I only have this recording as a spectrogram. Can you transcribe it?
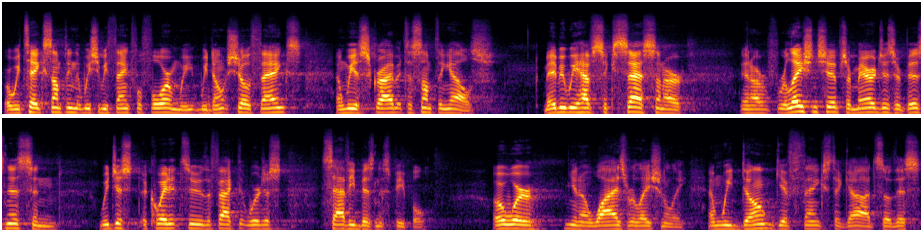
or we take something that we should be thankful for, and we, we don't show thanks, and we ascribe it to something else. Maybe we have success in our, in our relationships or marriages or business, and we just equate it to the fact that we're just savvy business people, or we're you know, wise relationally, and we don't give thanks to God. So this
